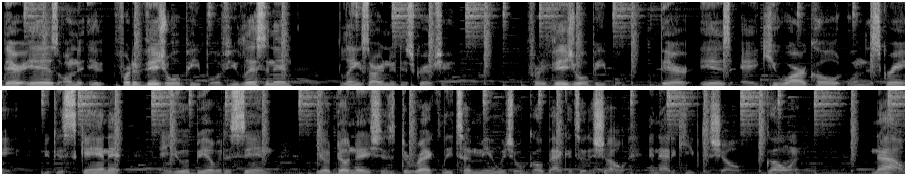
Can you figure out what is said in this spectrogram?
there is on the, for the visual people. If you're listening, links are in the description. For the visual people, there is a QR code on the screen. You can scan it and you will be able to send your donations directly to me, which will go back into the show and that'll keep the show going. Now,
